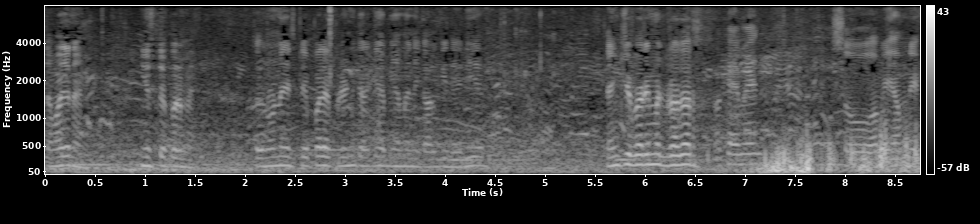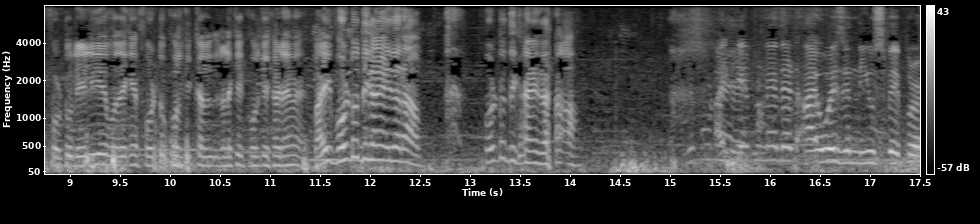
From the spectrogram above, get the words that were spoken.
समझ रहे हैं? न्यूज़पेपर में। तो उन्होंने इस पेपर है प्रिंट करके अभी हमें निकाल के दे दी है। Thank you very much brother Okay, man. So अभी हमने एक फ़ोटो ले ली है। वो देखें फ़ोटो खोल के कल लड़के खोल के खड़े हैं। भाई फ़ोटो दिखाएँ इधर आप। फ़ोटो दिखाएँ इधर आप। I came to know that I was in newspaper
